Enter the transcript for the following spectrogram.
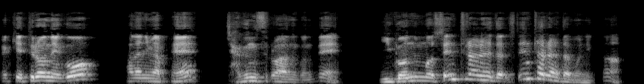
이렇게 드러내고 하나님 앞에 자긍스러워하는 건데 이거는 뭐 센트럴 하다, 센터를 하다 보니까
